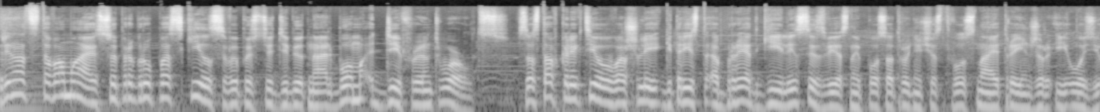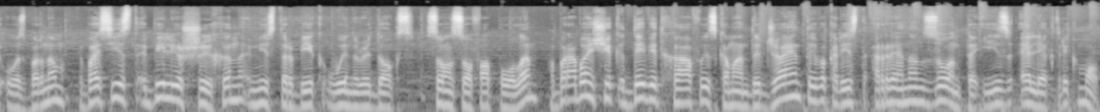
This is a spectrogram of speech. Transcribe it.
13 мая супергруппа Skills выпустит дебютный альбом Different Worlds. В состав коллектива вошли гитарист Брэд Гиллис, известный по сотрудничеству с Night Ranger и Оззи Осборном, басист Билли Шихан, Mr. Big, Winery Dogs, Sons of Apollo, барабанщик Дэвид Хафф из команды Giant и вокалист Ренан Зонта из Electric Mob.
